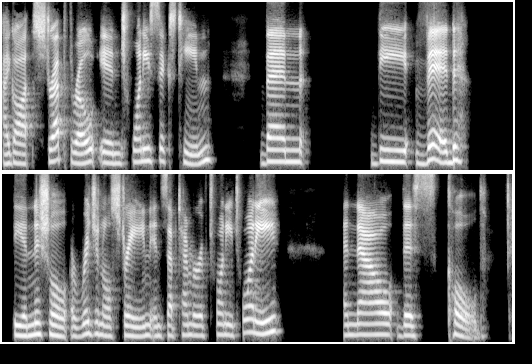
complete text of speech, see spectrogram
I got strep throat in 2016. Then the vid, the initial original strain in September of 2020, and now this cold. It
